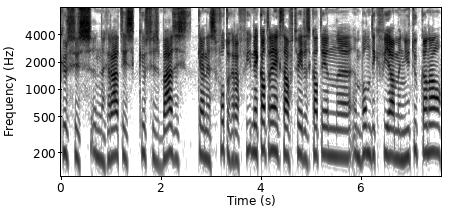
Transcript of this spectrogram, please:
cursus, een gratis cursus basiskennis fotografie. Nee, ik had er eigenlijk zelf twee. Dus ik had een, eh, een bon die ik via mijn YouTube kanaal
